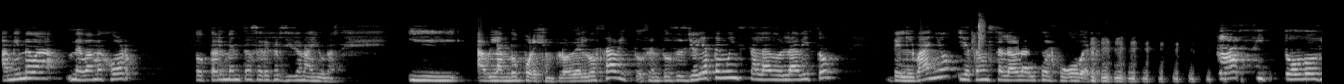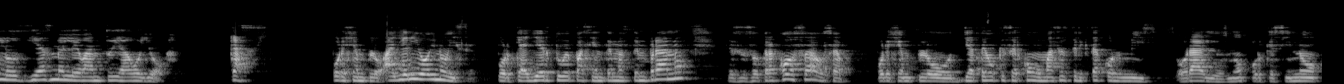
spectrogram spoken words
A mí me va, me va mejor totalmente hacer ejercicio en ayunas. Y hablando, por ejemplo, de los hábitos. Entonces, yo ya tengo instalado el hábito del baño y ya tengo instalado el hábito del jugo verde. Casi todos los días me levanto y hago yoga casi. Por ejemplo, ayer y hoy no hice, porque ayer tuve paciente más temprano, que eso es otra cosa, o sea, por ejemplo, ya tengo que ser como más estricta con mis horarios, ¿no? Porque si no,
